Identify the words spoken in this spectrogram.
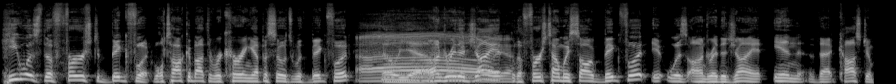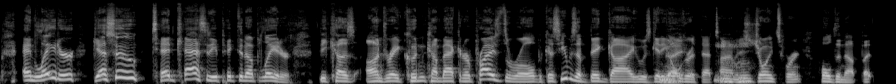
He was the first Bigfoot. We'll talk about the recurring episodes with Bigfoot. Oh, yeah. Andre the Oh, Giant. yeah. The first time we saw Bigfoot, it was Andre the Giant in that costume. And later, guess who? Ted Cassidy picked it up later because Andre couldn't come back and reprise the role because he was a big guy who was getting Right. older at that time. and His joints weren't holding up. But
